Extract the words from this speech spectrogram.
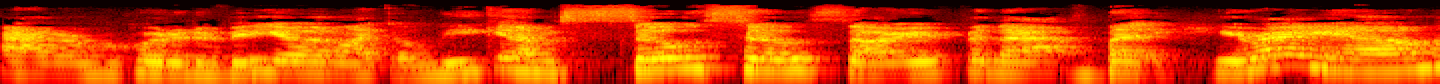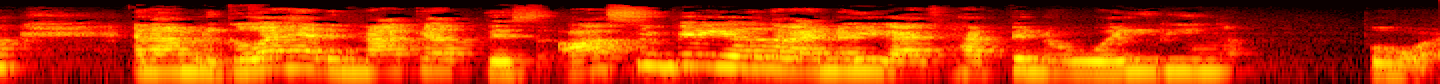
I haven't recorded a video in like a week and I'm so, so sorry for that. But here I am and I'm going to go ahead and knock out this awesome video that I know you guys have been waiting for.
